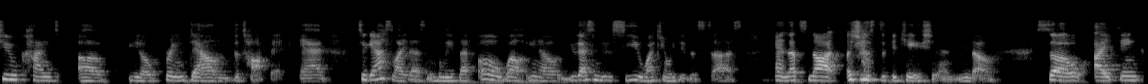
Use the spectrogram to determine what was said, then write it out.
to kind of, you know, bring down the topic and to gaslight us and believe that, oh, well, you know, you guys can do this to you. Why can't we do this to us? And that's not a justification, you know. So I think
